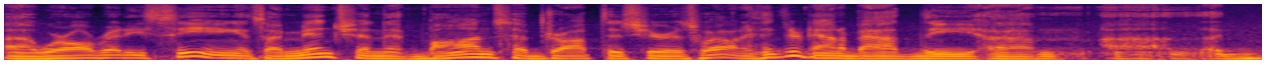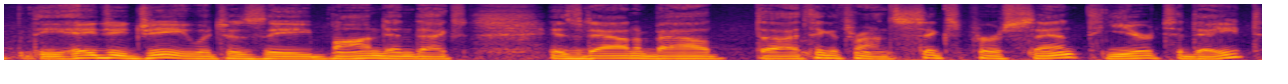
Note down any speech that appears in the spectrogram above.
Uh, we're already seeing, as I mentioned, that bonds have dropped this year as well. And I think they're down about the um, uh, the AGG, which is the bond index, is down about uh, I think it's around six percent year to date,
